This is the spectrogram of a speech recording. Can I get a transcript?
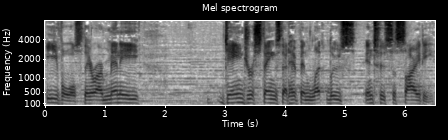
evils, there are many dangerous things that have been let loose into society.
